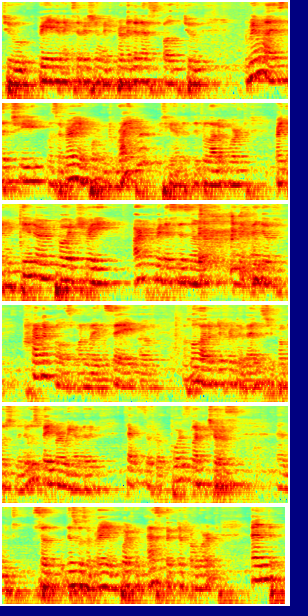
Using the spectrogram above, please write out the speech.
to create an exhibition which permitted us both to realize that she was a very important writer. She did a lot of work writing theater, poetry, art criticism, and a kind of chronicles, one might say, of a whole lot of different events. She published in the newspaper. We had the texts of her course lectures. And so this was a very important aspect of her work. And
